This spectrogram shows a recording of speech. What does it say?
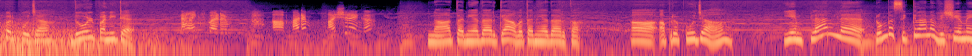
சூப்பர் பூஜா. தூள் பண்ணிட்ட. தேங்க்ஸ் மேடம் மேடம் ஐஸ்வர்யா எங்க? நான் தனியா தான் இருக்கேன் அவ தனியா தான் இருக்கா. அப்புறம் பூஜா என் பிளான்ல ரொம்ப சிக்கலான விஷயமே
